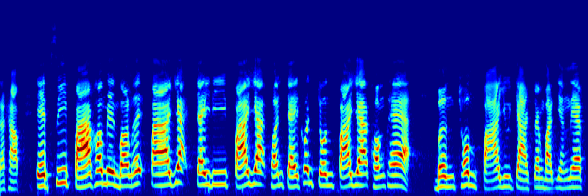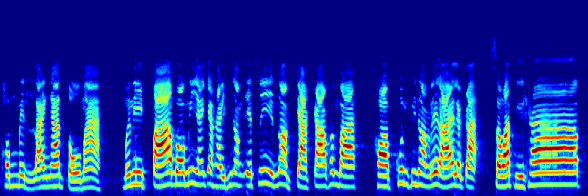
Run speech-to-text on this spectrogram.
นะครับเอฟซีป๋าคอมเมนต์บอกเลยป๋ายะใจดีป๋ายะขวัญใจคนจนป๋ายะของแท้เบิ่งชมป๋าอยู่จากจังหวัดอย่างแน่คอมเมนต์รายงานโตมา มื่อนี้ป๋าบอมีอย่างจะให้พี่น้องเอฟซีนอกจากกล่าวคำว่าขอบคุณพี่น้องหลาย ๆ แล้วก็สวัสดีครับ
